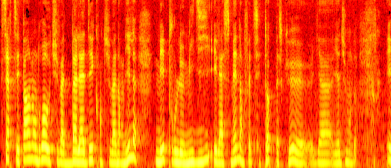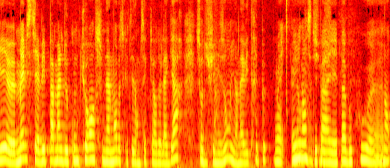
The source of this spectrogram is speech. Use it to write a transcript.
certes, c'est pas un endroit où tu vas te balader quand tu vas dans l'île, mais pour le midi et la semaine, en fait, c'est top parce que il y, a, il y a du monde. Et euh, même s'il y avait pas mal de concurrence finalement, parce que tu es dans le secteur de la gare, sur du fait maison, il y en avait très peu. Ouais. Oui, non, c'était suis pas, il y avait pas beaucoup. euh, Non.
